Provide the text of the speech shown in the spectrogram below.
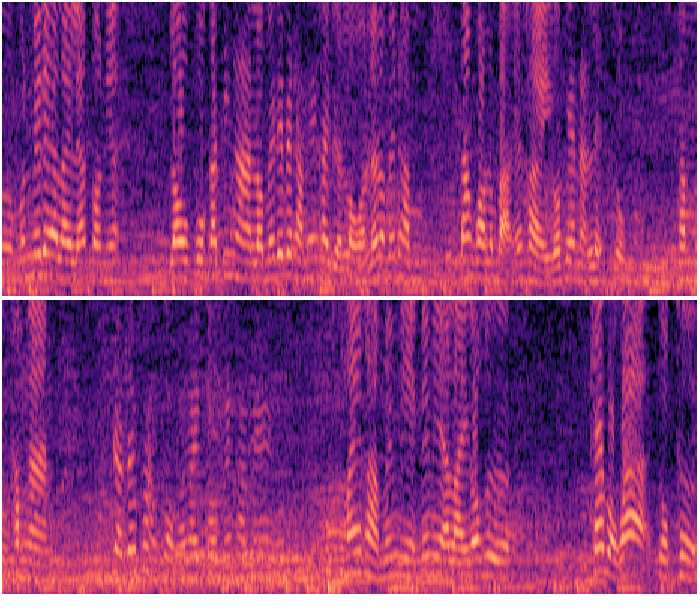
อมันไม่ได้อะไรแล้วตอนเนี้ยเราโฟกัสที่งานเราไม่ได้ไปทำให้ใครเดือดร้อน แล้วเราไม่ทำสร้างความลำบากให้ใคร ก็แค่นั้นแหละจบทำทำงานอยากจะฝากบอกอะไรเขาไหมคะแม่ไม่ค่ะไม่มีไม่มีอะไรก็คือ แค่บอกว่าจบเถอะ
